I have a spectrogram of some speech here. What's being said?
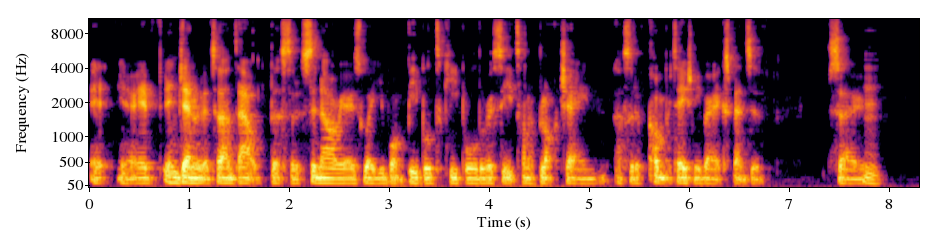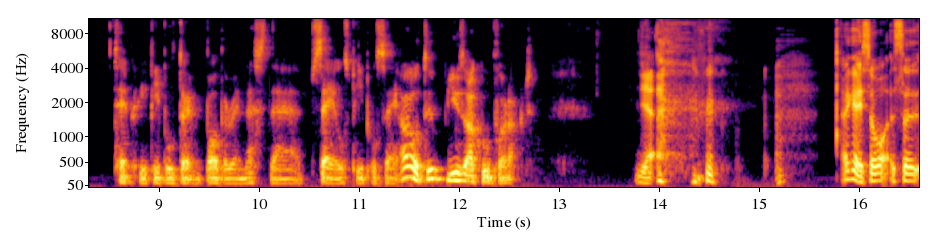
it, you know, it, in general, it turns out the sort of scenarios where you want people to keep all the receipts on a blockchain are sort of computationally very expensive. So Hmm. Typically, people don't bother unless their salespeople say, "Oh, do use our cool product." Yeah. okay, so what so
